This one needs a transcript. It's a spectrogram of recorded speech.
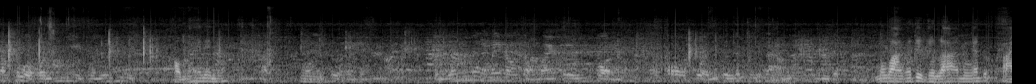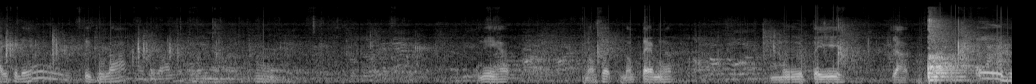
ต้องตัวคนที่นี่คนที่เขาไม่ให้เล่นนะผมยังไม่ไม่นอนสองวันคืนก่อนแล้วพอป่วยนี่คือก็ทีสามเมื่อวานก็ติดธุระไม่งั้นไปไปแล้วติดธุระนี่ครับน้องเสน้องเต็มครับ มือตี จากโอ้โห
